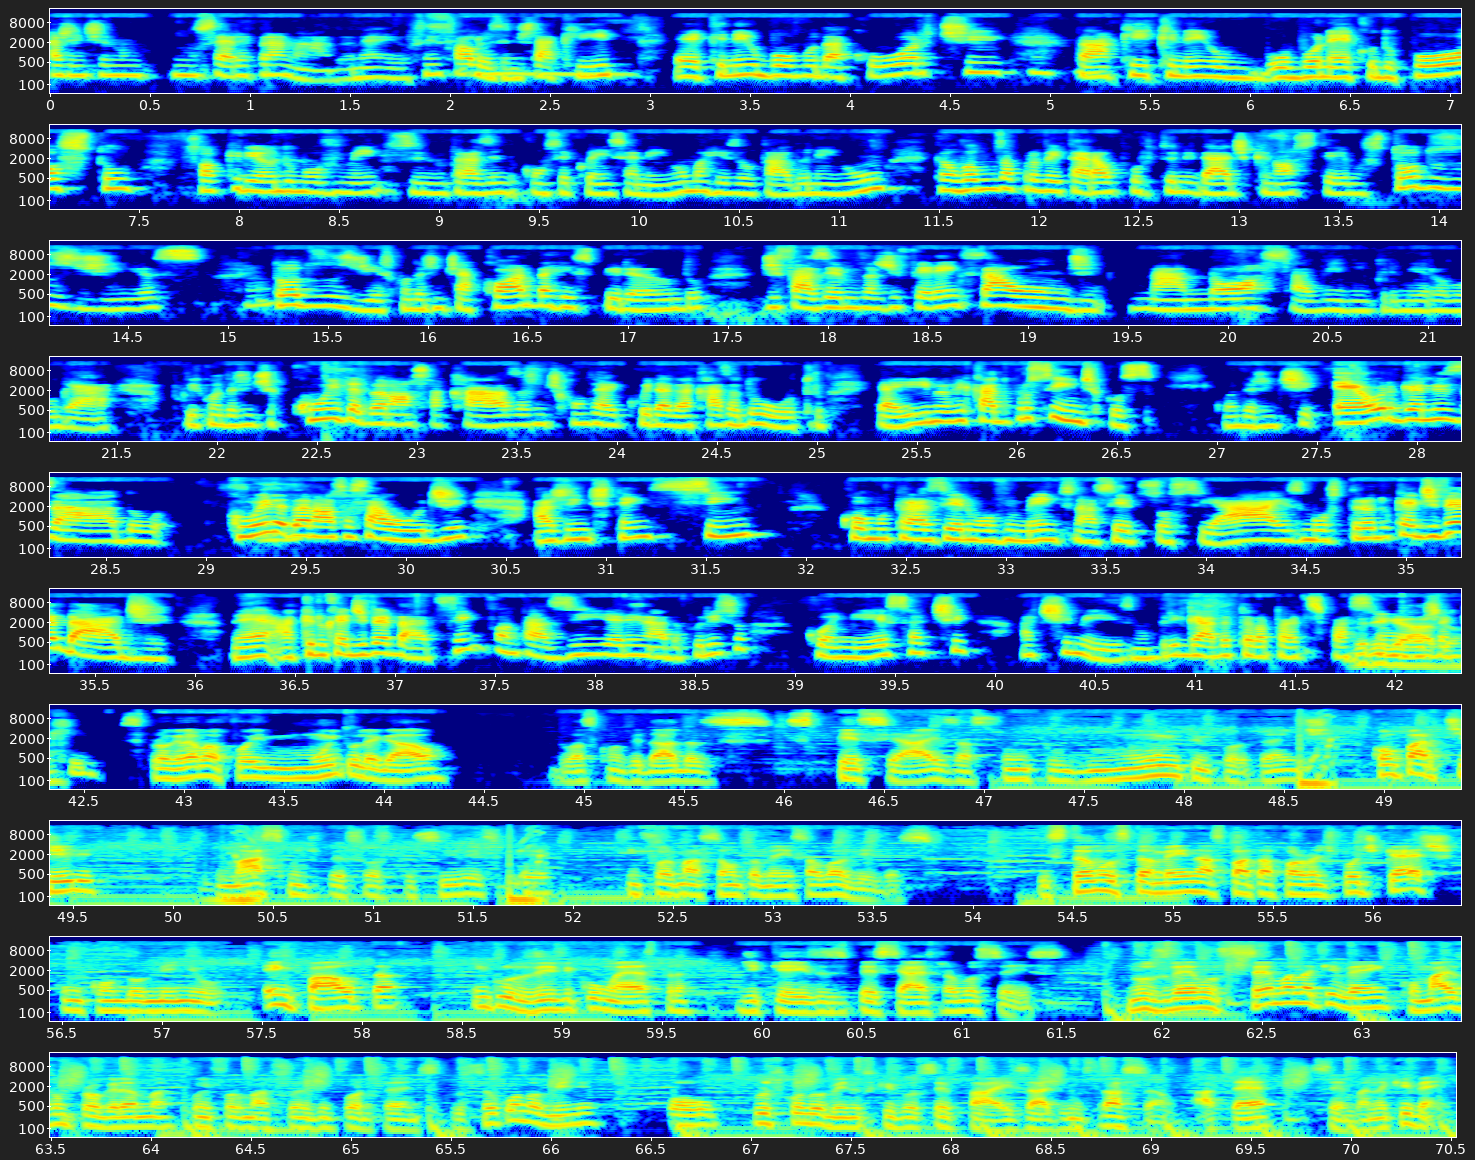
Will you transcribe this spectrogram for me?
a gente não, não serve para nada, né? Eu sempre Sim. falo isso, a gente está aqui é, que nem o bobo da corte, uhum. tá aqui que nem o, o, boneco do posto, só criando movimentos e não trazendo consequência nenhuma, resultado nenhum. Então vamos aproveitar a oportunidade que nós temos todos os dias, uhum. todos os dias, quando a gente acorda respirando, de fazermos as diferenças aonde? Na nossa vida em primeiro lugar. Porque quando a gente cuida da nossa casa, a gente consegue cuidar da casa do outro. E aí meu recado para os síndicos, quando a gente é organizado, cuida da nossa saúde, a gente tem sim como trazer movimentos nas redes sociais, mostrando que é de verdade, né? Aquilo que é de verdade, sem fantasia nem nada. Por isso, conheça-te a ti mesmo. Obrigada pela participação Obrigado. hoje aqui. Esse programa foi muito legal. Duas convidadas especiais, assunto muito importante. Compartilhe o máximo de pessoas possíveis, porque informação também salva vidas. Estamos também nas plataformas de podcast, com condomínio em pauta inclusive com extra de cases especiais para vocês. Nos vemos semana que vem com mais um programa com informações importantes para o seu condomínio ou para os condomínios que você faz a administração. Até semana que vem.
